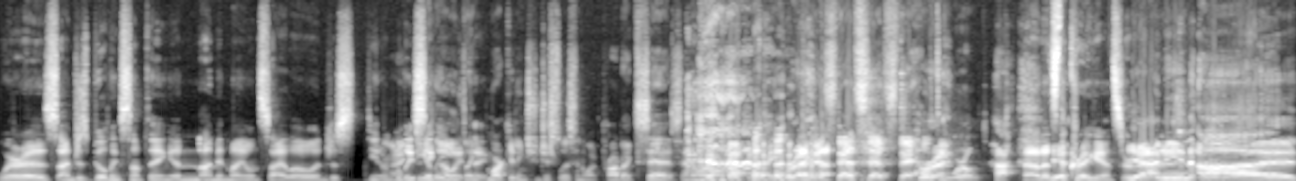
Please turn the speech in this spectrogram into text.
whereas I'm just building something and I'm in my own silo and just you know And releasing Ideally, how I like think. marketing should just listen to what product says, and we're all happy, right? right. Like, that's that's that's the healthy Right. world. Uh, that's Yeah. the Craig answer. Yeah, right? I mean, uh,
